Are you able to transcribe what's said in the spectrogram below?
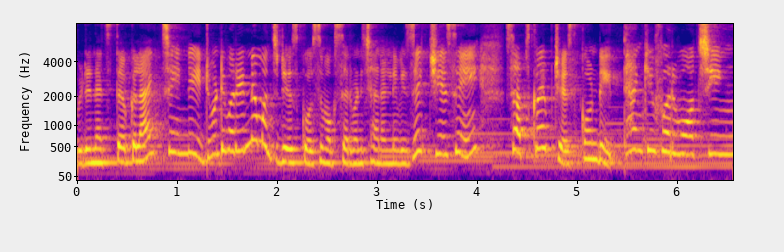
వీడియో నచ్చితే ఒక లైక్ చేయండి. ఇటువంటి మరెన్నో మంచి డేస్ కోసం ఒకసారి మన ఛానల్ని విజిట్ చేసి సబ్స్క్రైబ్ చేసుకోండి. థ్యాంక్ యూ ఫర్ వాచింగ్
